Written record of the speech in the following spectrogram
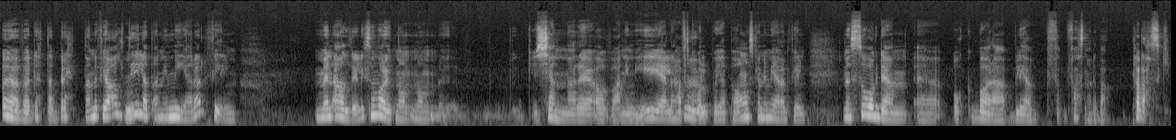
över detta berättande. För jag har alltid gillat animerad film. Men aldrig liksom varit någon, någon eh, kännare av anime eller haft Nej. koll på japansk animerad film. Men såg den eh, och bara blev, fastnade bara pladask.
